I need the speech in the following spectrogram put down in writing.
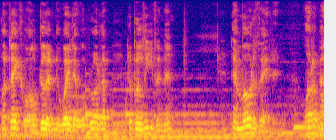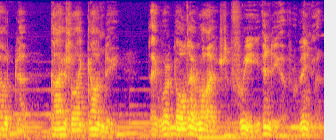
what they call good, in the way they were brought up to believe in it. They're motivated. What about uh, guys like Gandhi? They worked all their lives to free India from England.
